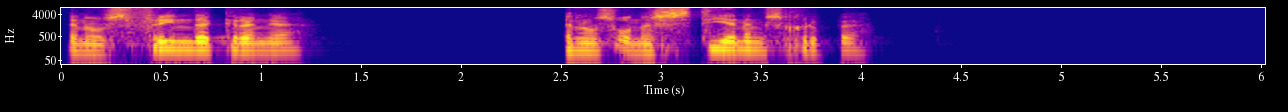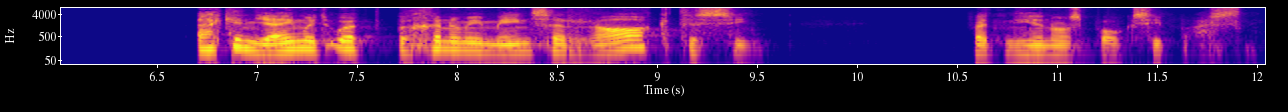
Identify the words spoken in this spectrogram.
in ons vriendekringe in ons ondersteuningsgroepe. Ek en jy moet ook begin om die mense raak te sien wat nie in ons boksie pas nie.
